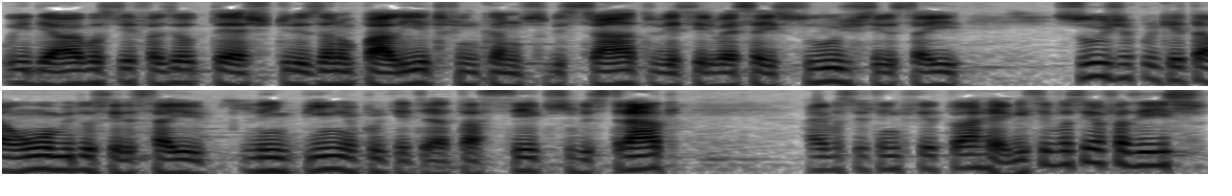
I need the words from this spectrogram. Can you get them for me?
O ideal é você fazer o teste utilizando um palito, fincando no substrato, ver se ele vai sair sujo, se ele sair sujo porque está úmido, se ele sair limpinho porque já está seco o substrato. Aí você tem que efetuar a regra. E se você vai fazer isso,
